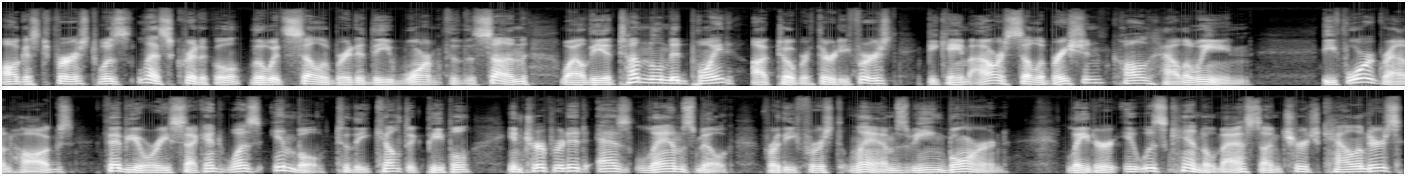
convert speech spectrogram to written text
August 1st was less critical, though it celebrated the warmth of the sun, while the autumnal midpoint, October 31st, became our celebration called Halloween. Before groundhogs, February 2nd was Imbolc to the Celtic people, interpreted as lamb's milk for the first lambs being born. Later, it was Candlemas on church calendars,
